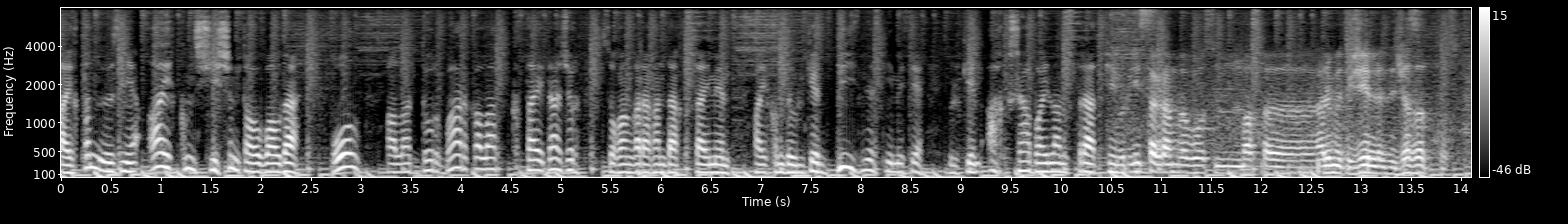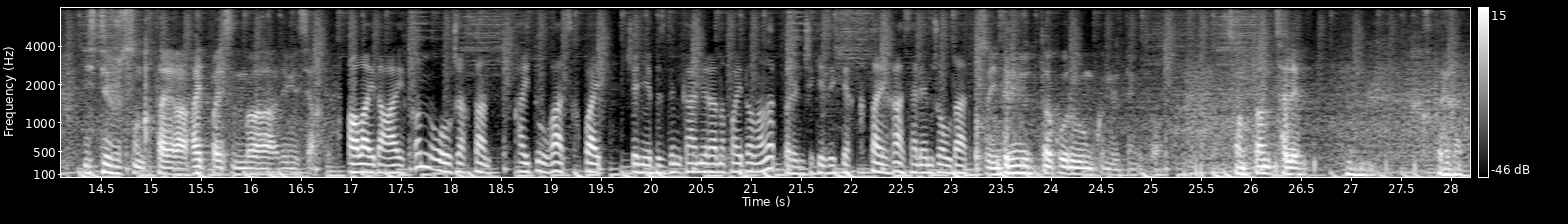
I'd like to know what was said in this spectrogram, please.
айқын өзіне айқын шешім тауып алды. Ол аладдур барқалап қытайда жүр. Соған қарағанда қытаймен айқынды үлкен бизнес немесе үлкен ақша байланыстырады. Кейбір инстаграмда болсын басқа әлеуметтік желілерде жазады осы не істеп жүрсің қытайға қайтпайсың ба деген сияқты. Алайда айқын ол жақтан қайтуға асықпайды және біздің камераны пайдаланып бірінші кезекте қытайға сәлем жолдады. Осы интервьюді да көруі мүмкін ертең. Сондықтан сәлем. Қытайға.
